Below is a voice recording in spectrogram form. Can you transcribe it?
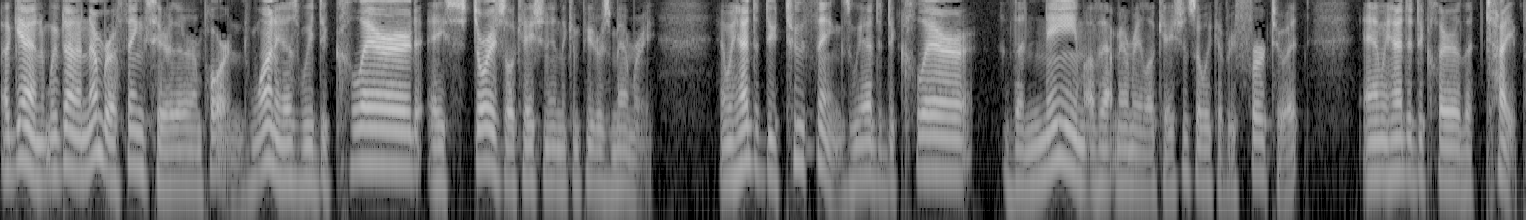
Again, we've done a number of things here that are important. One is we declared a storage location in the computer's memory. And we had to do two things. We had to declare the name of that memory location so we could refer to it, and we had to declare the type.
